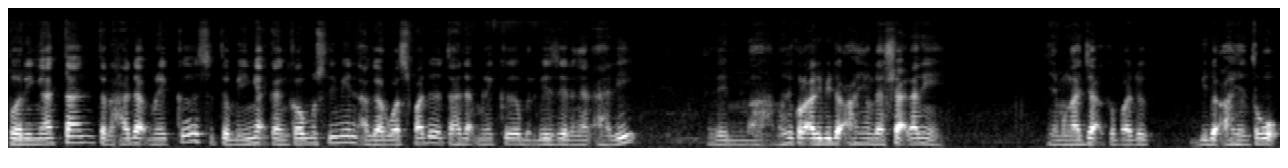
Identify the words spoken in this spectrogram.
peringatan terhadap mereka serta mengingatkan kaum muslimin agar waspada terhadap mereka berbeza dengan ahli zimmah. Maksudnya kalau ahli bid'ah yang dahsyat lah ni. Yang mengajak kepada bid'ah yang teruk.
